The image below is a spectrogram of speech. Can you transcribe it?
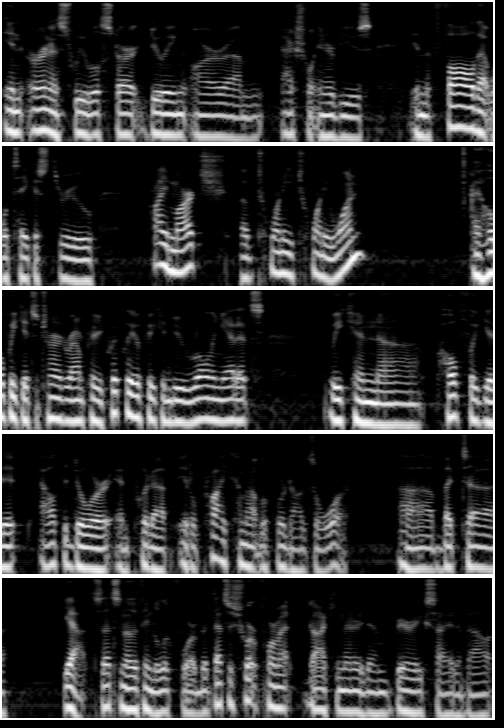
in earnest, we will start doing our um, actual interviews in the fall. That will take us through probably March of 2021. I hope we get to turn it around pretty quickly if we can do rolling edits we can uh, hopefully get it out the door and put up. It'll probably come out before Dogs of War. Uh, but uh, yeah, so that's another thing to look for. But that's a short format documentary that I'm very excited about.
